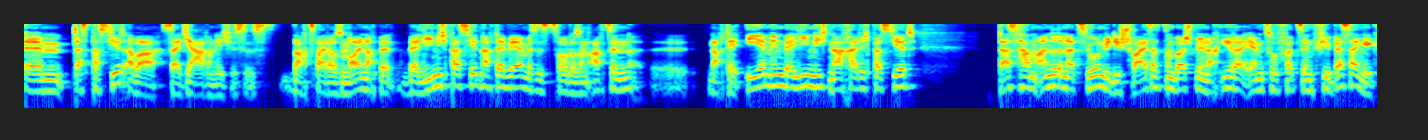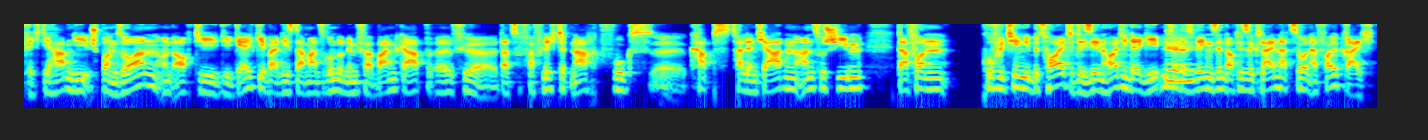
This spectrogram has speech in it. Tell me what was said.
Ähm, das passiert aber seit Jahren nicht. Es ist nach 2009 nach Berlin nicht passiert nach der WM. Es ist 2018 äh, nach der EM in Berlin nicht nachhaltig passiert. Das haben andere Nationen wie die Schweizer zum Beispiel nach ihrer EM 2014 viel besser hingekriegt. Die haben die Sponsoren und auch die, die Geldgeber, die es damals rund um den Verband gab, äh, für dazu verpflichtet, Nachwuchs, äh, Cups, Talentiaden anzuschieben. Davon profitieren die bis heute. Die sehen heute die Ergebnisse, mhm. deswegen sind auch diese kleinen Nationen erfolgreich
